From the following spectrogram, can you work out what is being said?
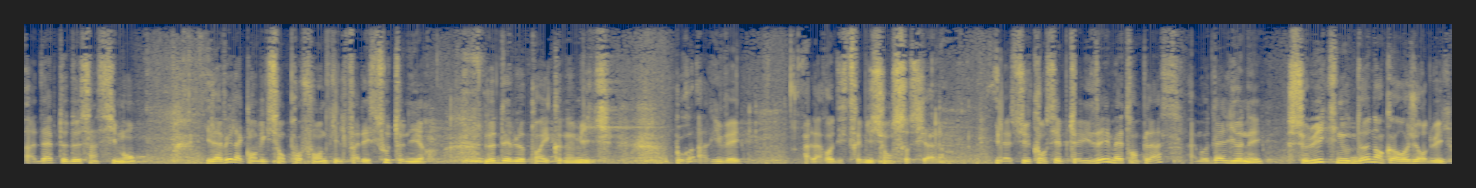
adepte de Saint-Simon, il avait la conviction profonde qu'il fallait soutenir le développement économique pour arriver à la redistribution sociale. Il a su conceptualiser et mettre en place un modèle lyonnais, celui qui nous donne encore aujourd'hui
